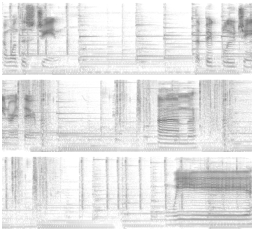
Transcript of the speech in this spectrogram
I want this gene. That big blue gene right there. Um. We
